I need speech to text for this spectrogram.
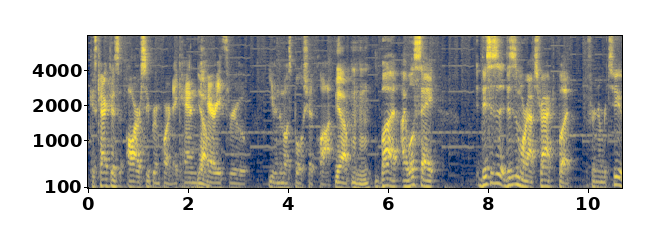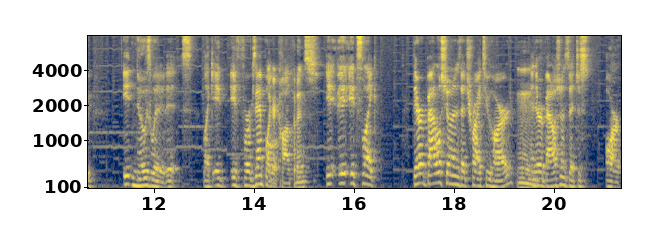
Because characters are super important. They can Yeah. carry through even the most bullshit plot. Yeah. Mm-hmm. But I will say, this is a, this is more abstract. But for number two, it knows what it is. Like it, if for example, Like a confidence. it, it, it's like there are battle shonens that try too hard, Mm. and there are battle shonens that just are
